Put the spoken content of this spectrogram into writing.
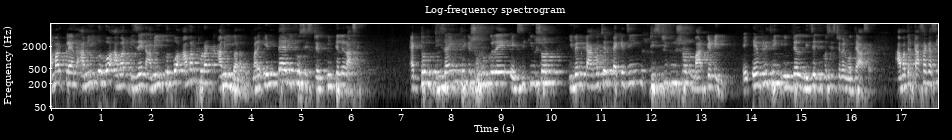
আমার প্ল্যান আমিই করব, আমার ডিজাইন আমিই করব, আমার প্রোডাক্ট আমিই বানাবো। মানে এন্টায়ার ইকোসিস্টেম ইন্টেলের আছে। একদম ডিজাইন থেকে শুরু করে এক্সিকিউশন ইভেন কাগজের প্যাকেজিং ডিস্ট্রিবিউশন মার্কেটিং এই এভরিথিং ইন্টেল নিজের ইকোসিস্টেমের মধ্যে আছে। আমাদের কাছাকাছি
